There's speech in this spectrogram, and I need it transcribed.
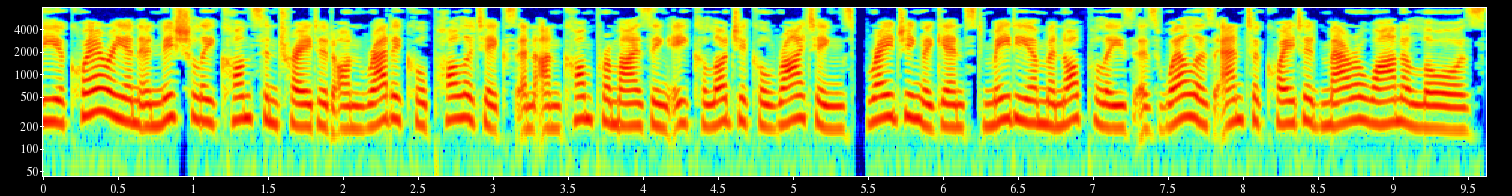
The Aquarian initially concentrated on radical politics and uncompromising ecological writings, raging against media monopolies as well as antiquated marijuana laws.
